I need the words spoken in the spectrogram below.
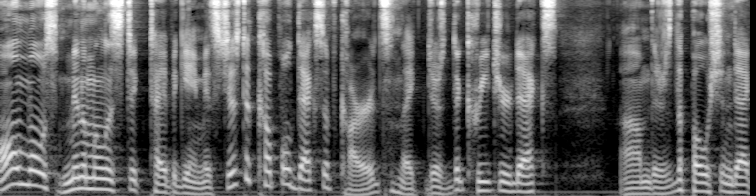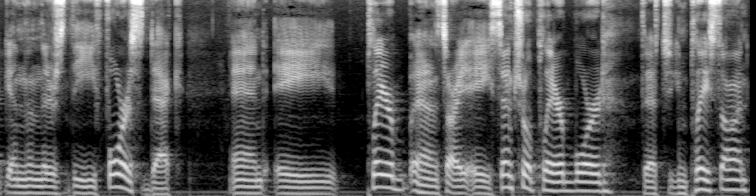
almost minimalistic type of game. It's just a couple decks of cards. Like there's the creature decks, um, there's the potion deck, and then there's the forest deck, and a player, uh, sorry, a central player board that you can place on,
